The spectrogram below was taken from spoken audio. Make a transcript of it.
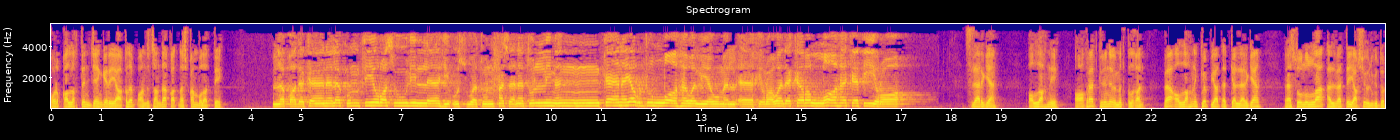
qo'rqqanlikdan jangga riyo qilib, ondisonda qatnashgan bo'ladi. لقد كان لكم في رسول الله أسوة حسنة لمن كان يرجو الله واليوم الآخر وذكر الله كثيرا Sizlarga Allohni oxirat kunini umid qilgan va Allohni ko'p yod etganlarga Rasululloh albatta yaxshi ulgudir.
